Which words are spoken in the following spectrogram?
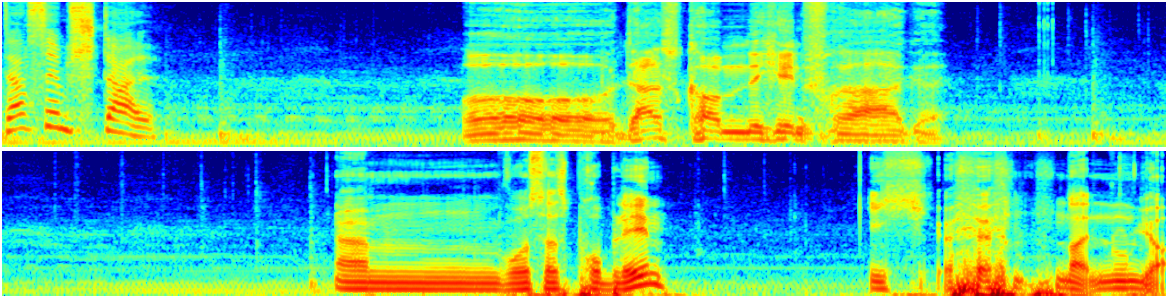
Das im Stall. Oh, das kommt nicht in Frage. Ähm, wo ist das Problem? Ich, nein, nun ja.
